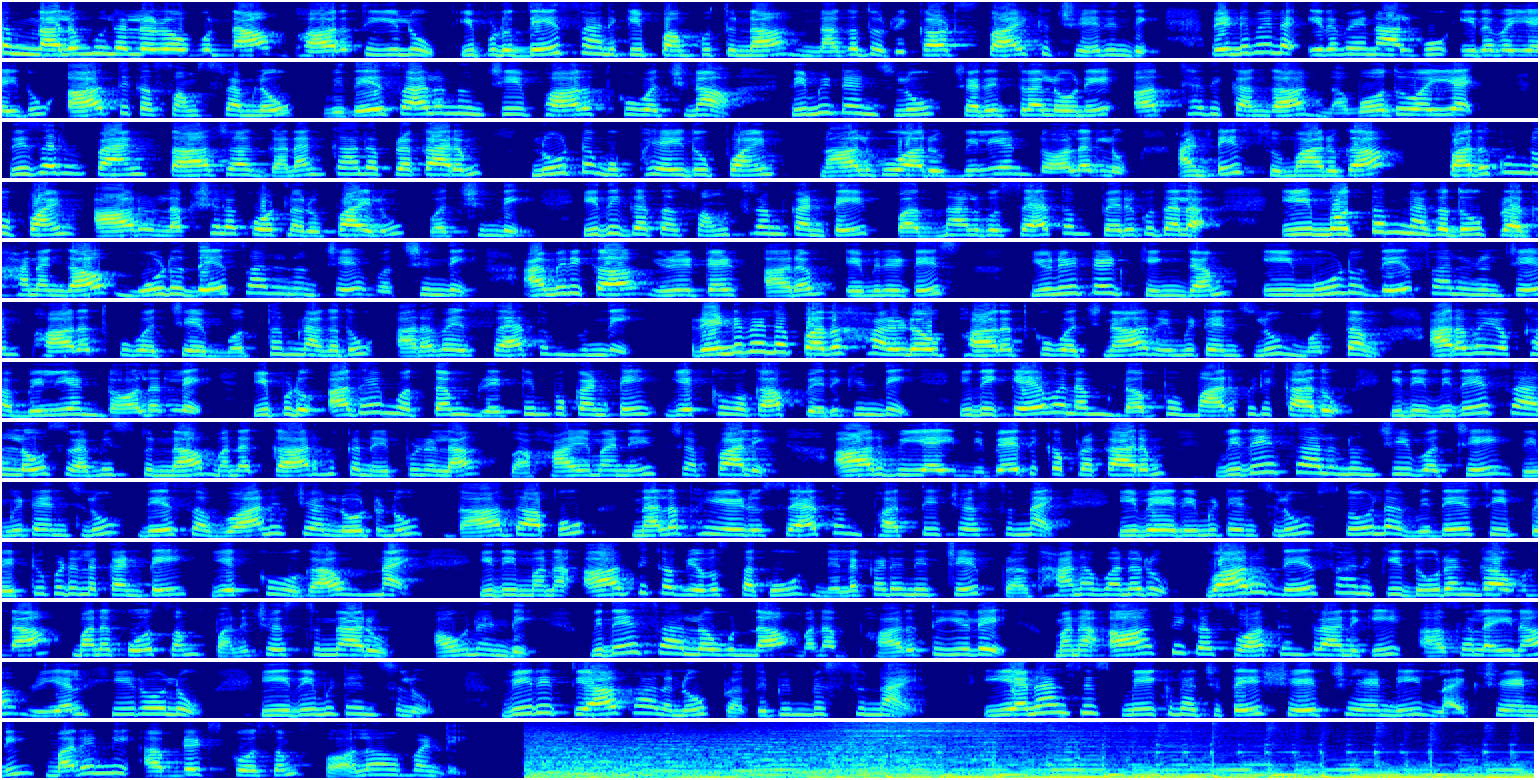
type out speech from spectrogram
ప్రపంచం నలుమూలలలో ఉన్న భారతీయులు ఇప్పుడు దేశానికి పంపుతున్న నగదు రికార్డ్ స్థాయికి చేరింది. రెండు వేల ఇరవై నాలుగు ఇరవై ఐదు ఆర్థిక సంవత్సరంలో విదేశాల నుంచి భారత్కు వచ్చిన రిమిటెన్స్లు చరిత్రలోనే అత్యధికంగా నమోదు అయ్యాయి. రిజర్వ్ బ్యాంక్ తాజా గణాంకాల ప్రకారం నూట ముప్పై ఐదు పాయింట్ నాలుగు ఆరు బిలియన్ డాలర్లు అంటే సుమారుగా పదకొండు పాయింట్ ఆరు లక్షల కోట్ల రూపాయలు వచ్చింది. ఇది గత సంవత్సరం కంటే పద్నాలుగు శాతం పెరుగుదల. ఈ మొత్తం నగదు ప్రధానంగా మూడు దేశాల నుంచే వచ్చింది. America United Arab Emirates United Kingdom ఈ మూడు దేశాల నుంచే భారత్కు వచ్చే మొత్తం నగదు అరవై శాతం ఉంది. రెండు వేల పదహారులో భారత్కు వచ్చిన రిమిటెన్స్లు మొత్తం అరవై ఒక్క బిలియన్ డాలర్లే. ఇప్పుడు అదే మొత్తం రెట్టింపు కంటే ఎక్కువగా పెరిగింది. ఇది కేవలం డబ్బు మార్పిడి కాదు. ఇది విదేశాల్లో శ్రమిస్తున్న మన కార్మిక నిపుణుల సహాయమనే చెప్పాలి. ఆర్బీఐ నివేదిక ప్రకారం విదేశాల నుంచి వచ్చే రిమిటెన్స్లు దేశ వాణిజ్య లోటును దాదాపు నలభై ఏడు శాతం భర్తీ చేస్తున్నాయి. ఇవే రిమిటెన్స్లు స్థూల విదేశీ పెట్టుబడుల కంటే ఎక్కువగా ఉన్నాయి. ఇది మన ఆర్థిక వ్యవస్థకు నిలకడనిచ్చే ప్రధాన వనరు. వారు దేశానికి దూరంగా ఉన్న మన కోసం పనిచేస్తున్నారు. అవునండి. విదేశాల్లో ఉన్న మన భారతీయులే మన ఆర్థిక స్వాతంత్రానికి అసలైన రియల్ హీరోలు ఈ రిమిటెన్స్లు. వీరి త్యాగాలను ప్రతిబింబిస్తున్నాయి. ఈ అనాలిసిస్ మీకు నచ్చితే షేర్ చేయండి లైక్ చేయండి. మరిన్ని అప్డేట్స్ కోసం ఫాలో అవ్వండి.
